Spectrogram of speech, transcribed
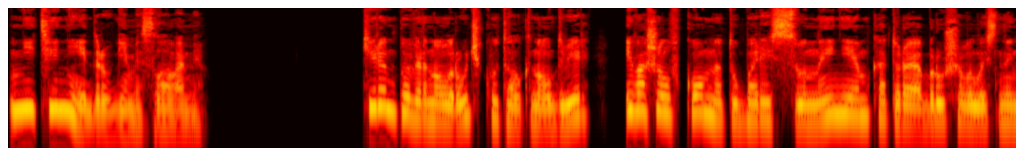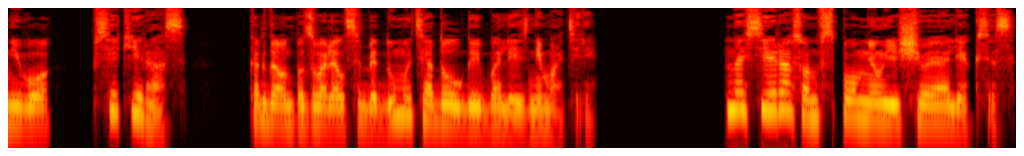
«Не тяни, другими словами». Киран повернул ручку, толкнул дверь и вошел в комнату, борясь с унынием, которое обрушивалось на него всякий раз, когда он позволял себе думать о долгой болезни матери. На сей раз он вспомнил еще и Алексис,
